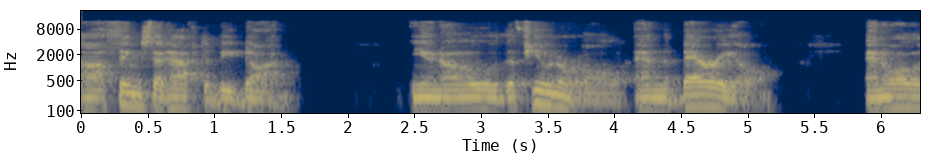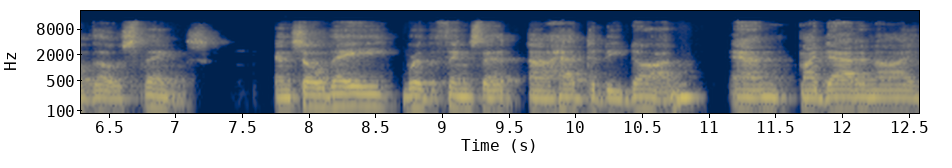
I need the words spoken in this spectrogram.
uh, things that have to be done, you know, the funeral and the burial and all of those things. And so they were the things that uh, had to be done. And my dad and I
